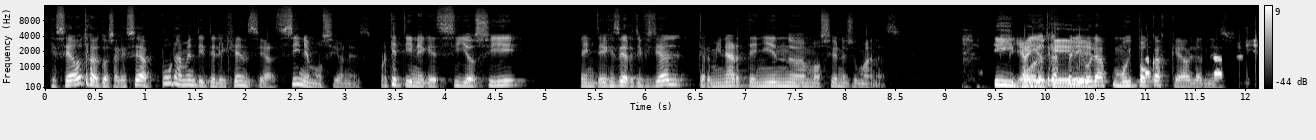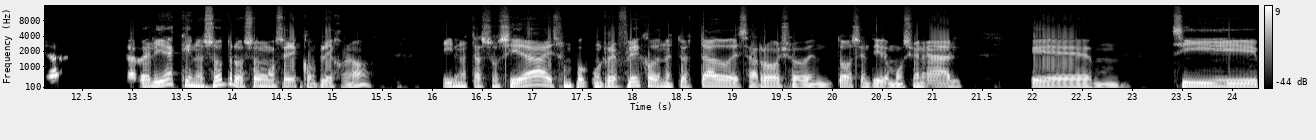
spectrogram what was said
que sea otra cosa, que sea puramente inteligencia, sin emociones. ¿Por qué tiene que sí o sí la inteligencia artificial terminar teniendo emociones humanas? Y, Y, hay otras películas muy pocas que hablan de eso. la realidad es que nosotros somos seres complejos, ¿no? Y nuestra sociedad es un poco un reflejo de nuestro estado de desarrollo en todo sentido emocional. Eh, si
